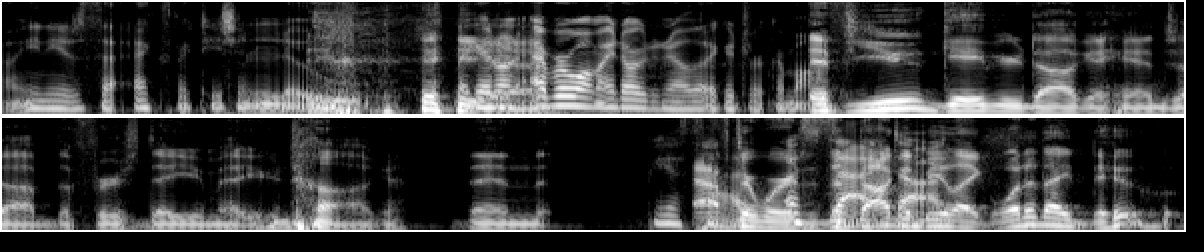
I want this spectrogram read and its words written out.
no, you need to set expectation low. Like I don't ever want my dog to know that I could jerk him off. If you gave your dog a hand job the first day you met your dog, then sad- afterwards the sad dog, would be like, "What did I do?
